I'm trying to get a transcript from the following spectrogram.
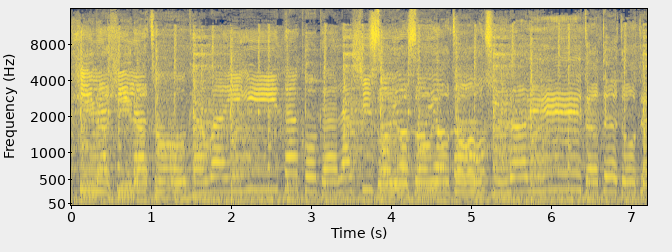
ひらひらと乾いた木枯らしそよそよとつないだ手と手を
